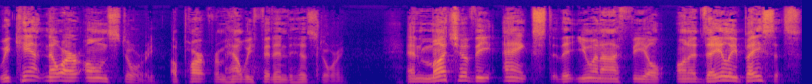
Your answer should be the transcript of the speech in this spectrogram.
We can't know our own story apart from how we fit into His story. And much of the angst that you and I feel on a daily basis,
